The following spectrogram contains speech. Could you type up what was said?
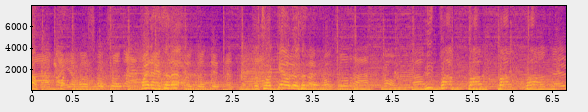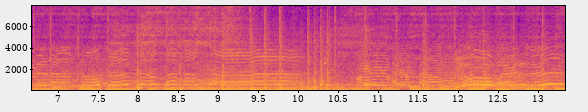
อ้าวไม่ยังโซโซดาไปไหนซะแล้วจะชนแก้วด้วยซะหน่อยพี่พัมพัมพัมพัมในเวลาโยไปเรื่อย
